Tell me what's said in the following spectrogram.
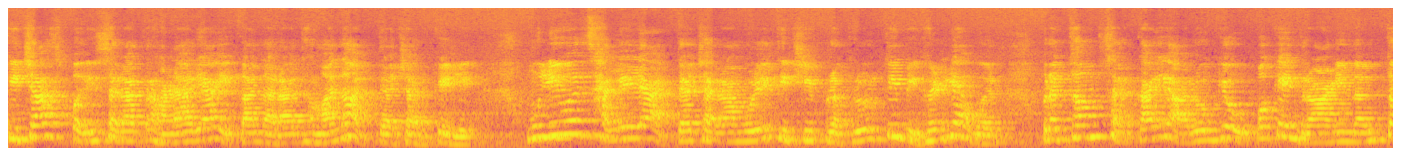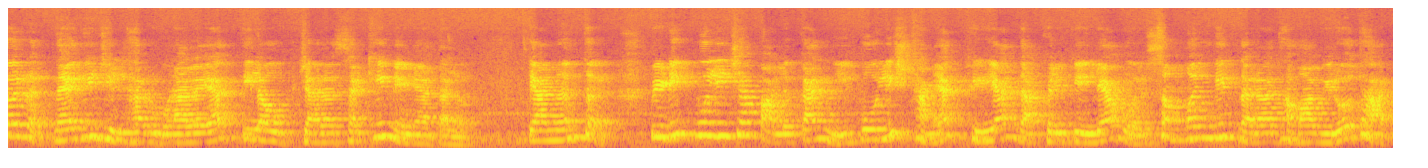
तिच्याच परिसरात राहणाऱ्या एका नराधमानं अत्याचार केले. मुलीवर झालेल्या अत्याचारामुळे तिची प्रकृती बिघडल्यावर प्रथम सरकारी आरोग्य उपकेंद्र आणि नंतर रत्नागिरी जिल्हा रुग्णालयात तिला उपचारासाठी नेण्यात आलं. त्यानंतर पीडित मुलीच्या पालकांनी पोलीस ठाण्यात फिर्याद दाखल केल्यावर संबंधित नराधमाविरोधात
